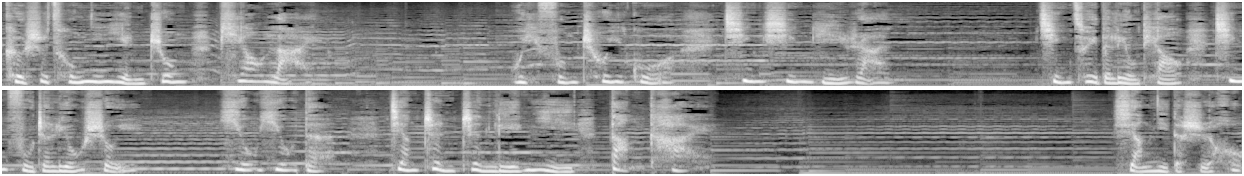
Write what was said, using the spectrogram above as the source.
可是从你眼中飘来。微风吹过，清新怡然。青翠的柳条轻抚着流水，悠悠地将阵阵涟漪荡开。想你的时候，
